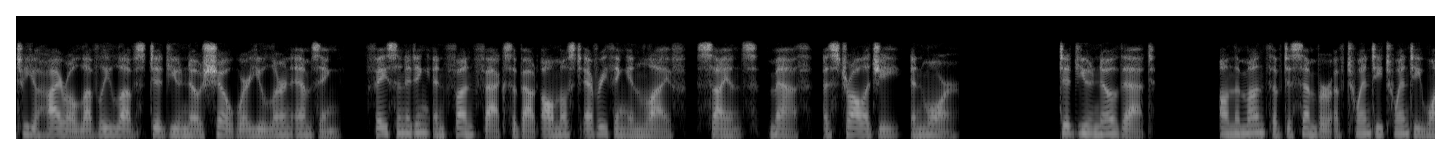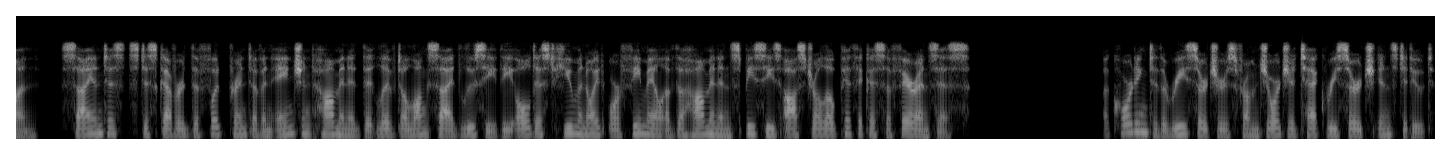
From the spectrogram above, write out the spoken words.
to Yahaira Lovely Loves Did You Know show where you learn amazing, fascinating and fun facts about almost everything in life, science, math, astrology, and more. Did you know that? On the month of December of 2021, scientists discovered the footprint of an ancient hominid that lived alongside Lucy the oldest humanoid or female of the hominin species Australopithecus afarensis. According to the researchers from Georgia Tech Research Institute,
